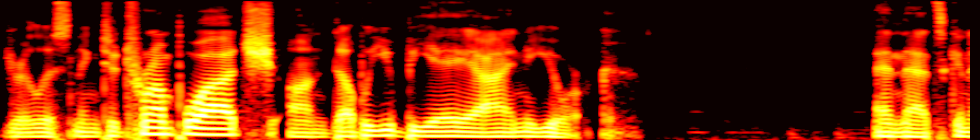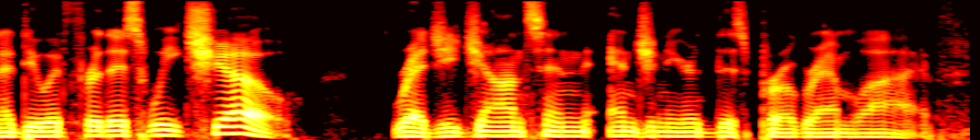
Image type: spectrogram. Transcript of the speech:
You're listening to Trump Watch on WBAI New York. And that's going to do it for this week's show. Reggie Johnson engineered this program live.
